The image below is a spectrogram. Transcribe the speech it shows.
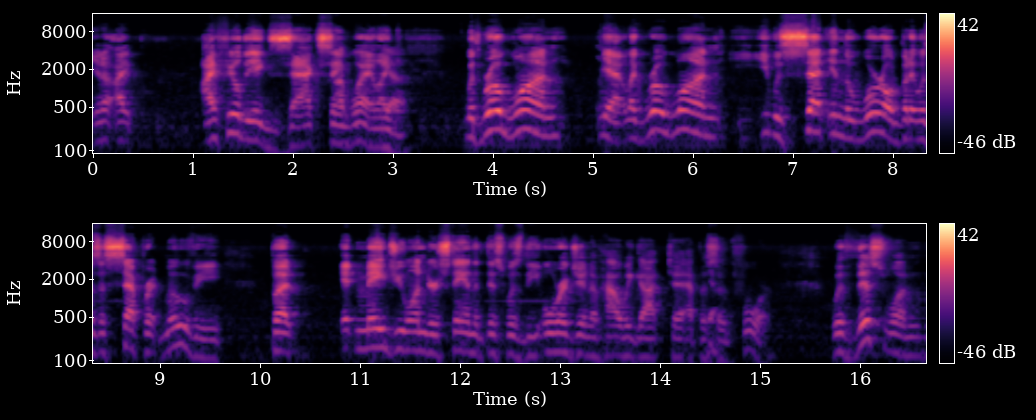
You know, I I feel the exact same way. Like yeah, with Rogue One, yeah, like Rogue One, it was set in the world, but it was a separate movie. But it made you understand that this was the origin of how we got to Episode Four. With this one,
